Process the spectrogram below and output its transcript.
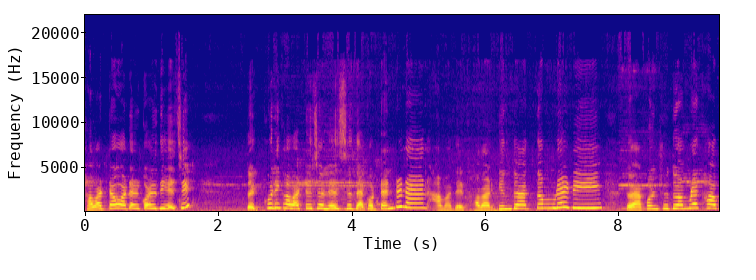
খাবারটাও অর্ডার করে দিয়েছি। তো এক্ষুনি খাবারটা চলে এসেছে। দেখো, টান নেন আমাদের খাবার কিন্তু একদম রেডি তো এখন শুধু আমরা খাব।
